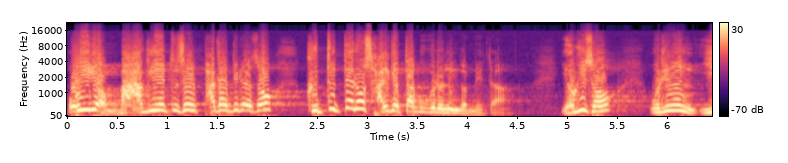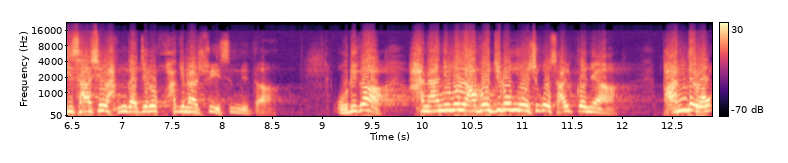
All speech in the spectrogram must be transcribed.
오히려 마귀의 뜻을 받아들여서 그 뜻대로 살겠다고 그러는 겁니다. 여기서 우리는 이 사실 한 가지를 확인할 수 있습니다. 우리가 하나님을 아버지로 모시고 살 거냐, 반대로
